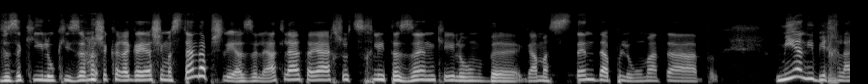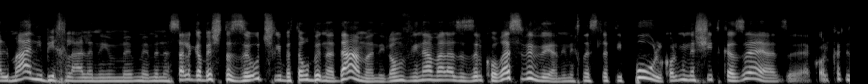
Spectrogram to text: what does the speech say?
וזה כאילו, כי זה מה שכרגע יש עם הסטנדאפ שלי, אז זה לאט לאט היה איכשהו צריך להתאזן, כאילו, גם הסטנדאפ לעומת ה... מי אני בכלל? מה אני בכלל? אני מנסה לגבש את הזהות שלי בתור בן אדם, אני לא מבינה מה לעזאזל קורה סביבי, אני נכנסת לטיפול, כל מיני shit כזה, אז אה, הכל כזה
